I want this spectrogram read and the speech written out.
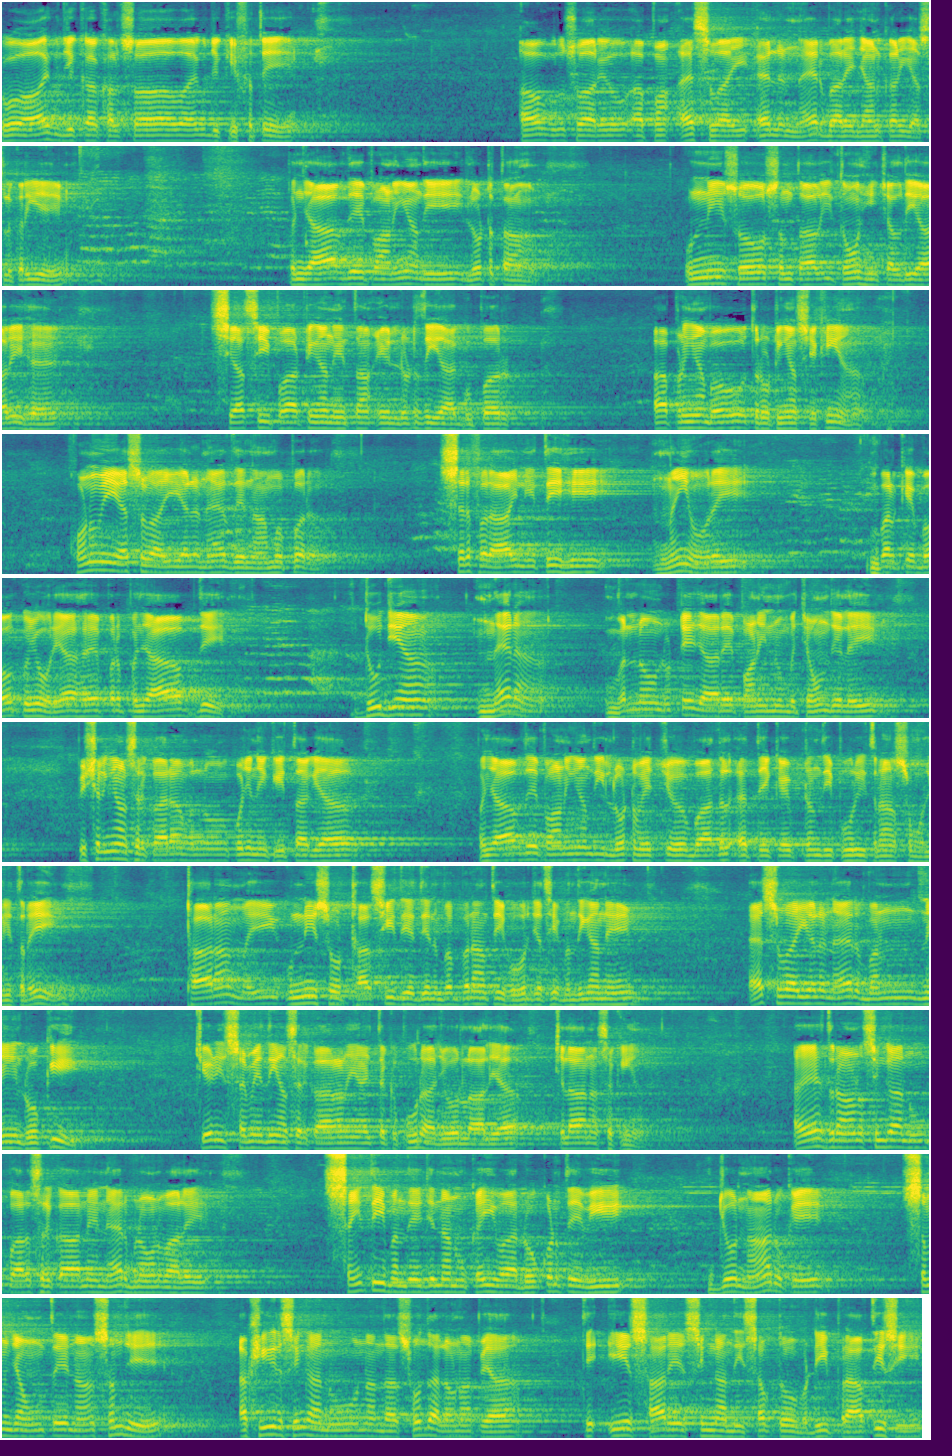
ਵਾਹਿਗੁਰੂ ਜੀ ਕਾ ਖਾਲਸਾ, ਵਾਹਿਗੁਰੂ ਜੀ ਕੀ ਫਤਿਹ। ਆਓ ਗੁਰੂ ਸਵਾਰਿਓ, ਆਪਾਂ ਐਸ ਵਾਈ ਐਲ ਨਹਿਰ ਬਾਰੇ ਜਾਣਕਾਰੀ ਹਾਸਲ ਕਰੀਏ। ਪੰਜਾਬ ਦੇ ਪਾਣੀਆਂ ਦੀ ਲੁੱਟ ਤਾਂ 1947 ਤੋਂ ਹੀ ਚੱਲਦੀ ਆ ਰਹੀ ਹੈ। ਸਿਆਸੀ ਪਾਰਟੀਆਂ ਨੇ ਤਾਂ ਇਹ ਲੁੱਟ ਦੀ ਅੱਗ ਉੱਪਰ ਆਪਣੀਆਂ ਬਹੁਤ ਰੋਟੀਆਂ ਸੇਕੀਆਂ। ਹੁਣ ਵੀ ਐਸ ਵਾਈ ਐਲ ਨਹਿਰ ਦੇ ਨਾਮ ਉੱਪਰ ਸਿਰਫ ਰਾਜਨੀਤੀ ਹੀ ਨਹੀਂ ਹੋ ਰਹੀ, ਬਲਕਿ ਬਹੁਤ ਕੁਝ ਹੋ ਰਿਹਾ ਹੈ, ਪਰ ਪੰਜਾਬ ਦੇ ਦੂਜੀਆਂ ਨਹਿਰਾਂ ਵੱਲੋਂ ਲੁੱਟੇ ਜਾ ਰਹੇ ਪਾਣੀ ਨੂੰ ਬਚਾਉਣ ਦੇ ਲਈ ਪਿਛਲੀਆਂ ਸਰਕਾਰਾਂ ਵੱਲੋਂ ਕੁਝ ਨਹੀਂ ਕੀਤਾ ਗਿਆ। ਪੰਜਾਬ ਦੇ ਪਾਣੀਆਂ ਦੀ ਲੁੱਟ ਵਿੱਚ ਬਾਦਲ ਅਤੇ ਕੈਪਟਨ ਦੀ ਪੂਰੀ ਤਰ੍ਹਾਂ ਸ਼ਮੂਲੀਅਤ ਰਹੀ। 18 ਮਈ 1988 ਦੇ ਦਿਨ ਬੱਬਰਾਂ ਤੇ ਹੋਰ ਜਥੇਬੰਦੀਆਂ ਨੇ ਐਸਵਾਈਐਲ ਨਹਿਰ ਬਣਨੀ ਰੋਕੀ, ਜਿਹੜੀ ਸਮੇਂ ਦੀਆਂ ਸਰਕਾਰਾਂ ਨੇ ਅੱਜ ਤੱਕ ਪੂਰਾ ਜ਼ੋਰ ਲਾ ਲਿਆ, ਚਲਾ ਨਾ ਸਕੀਆਂ। ਇਸ ਦੌਰਾਨ ਸਿੰਘਾਂ ਨੂੰ ਭਾਰਤ ਸਰਕਾਰ ਨੇ ਨਹਿਰ ਬਣਾਉਣ ਵਾਲੇ 37 ਬੰਦੇ, ਜਿਨ੍ਹਾਂ ਨੂੰ ਕਈ ਵਾਰ ਰੋਕਣ ਤੇ ਵੀ ਜੋ ਨਾ ਰੁਕੇ, ਸਮਝਾਉਣ ਤੇ ਨਾ ਸਮਝੇ ਅਖੀਰ ਸਿੰਘਾਂ ਨੂੰ ਉਹਨਾਂ ਦਾ ਸੋਧਾ ਲਾਉਣਾ ਪਿਆ ਤੇ ਇਹ ਸਾਰੇ ਸਿੰਘਾਂ ਦੀ ਸਭ ਤੋਂ ਵੱਡੀ ਪ੍ਰਾਪਤੀ ਸੀ,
